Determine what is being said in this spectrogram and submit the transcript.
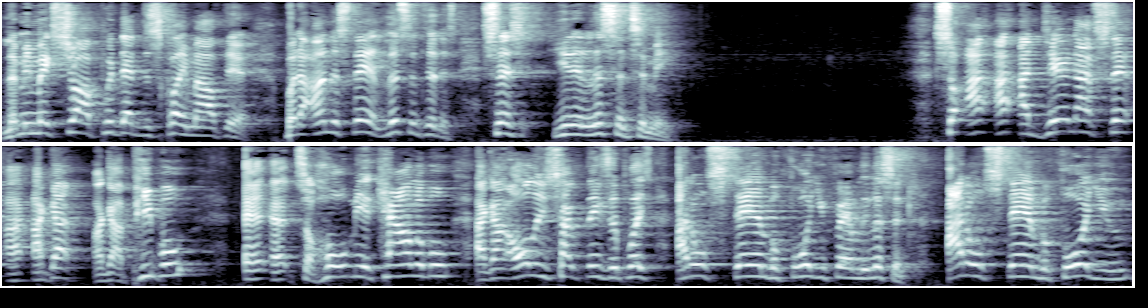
Let me make sure I put that disclaimer out there. But I understand, listen to this. It says you didn't listen to me. So I, I, I dare not say I, I, got I got people uh, uh, to hold me accountable. I got all these type of things in place. I don't stand before you, family. Listen, I don't stand before you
